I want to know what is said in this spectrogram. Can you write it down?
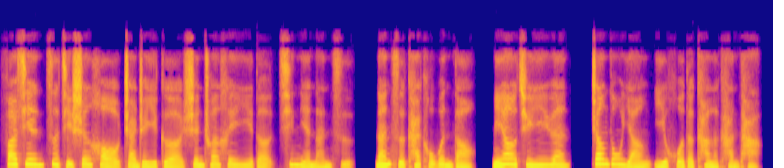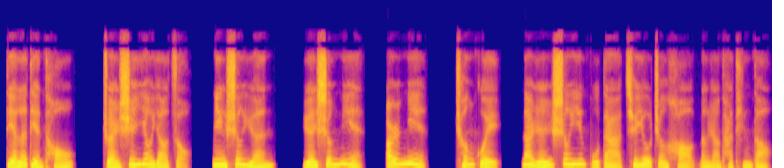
发现自己身后站着一个身穿黑衣的青年男子。男子开口问道：“你要去医院？”张东阳疑惑的看了看他，点了点头，转身又要走。命生缘，缘生孽，而孽成鬼。那人声音不大，却又正好能让他听到。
